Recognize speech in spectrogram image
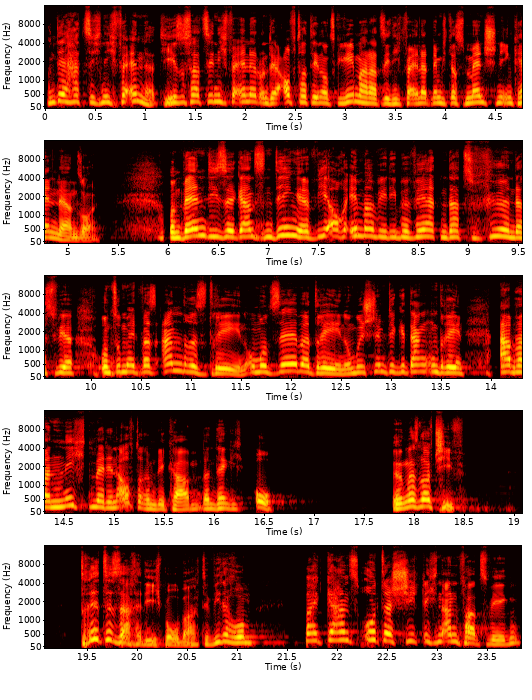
Und der hat sich nicht verändert. Jesus hat sich nicht verändert und der Auftrag, den er uns gegeben hat, hat sich nicht verändert, nämlich dass Menschen ihn kennenlernen sollen. Und wenn diese ganzen Dinge, wie auch immer wir die bewerten, dazu führen, dass wir uns um etwas anderes drehen, um uns selber drehen, um bestimmte Gedanken drehen, aber nicht mehr den Auftrag im Blick haben, dann denke ich, oh, irgendwas läuft schief. Dritte Sache, die ich beobachte, wiederum bei ganz unterschiedlichen Anfahrtswegen,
